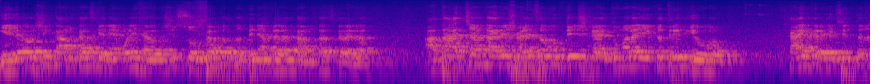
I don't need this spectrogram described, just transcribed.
गेल्या वर्षी कामकाज केल्यामुळे ह्या वर्षी सोप्या पद्धतीने आपल्याला कामकाज करायला आता आजच्या कार्यशाळेचा उद्देश काय? तुम्हाला एकत्रित घेऊन काय करायचे? तर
